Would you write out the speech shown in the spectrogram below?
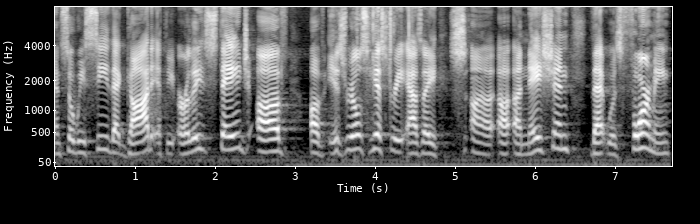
And so we see that God, at the early stage of of Israel's history as a, uh, a nation that was forming,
